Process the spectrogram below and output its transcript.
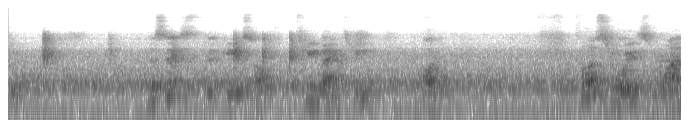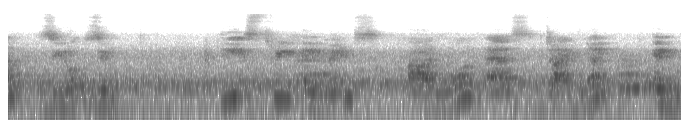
2. This is the case of 3 by 3 order. First row is 1, 0, 0. These three elements are known as diagonal element.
